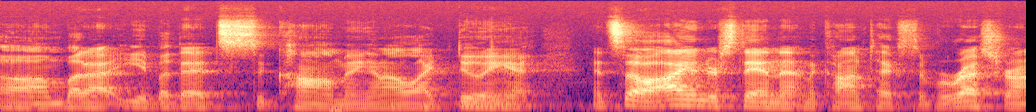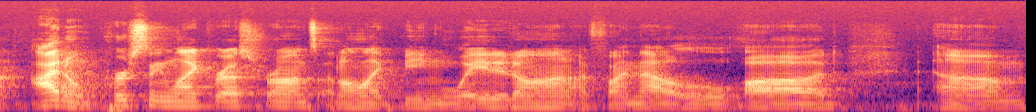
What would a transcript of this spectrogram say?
Um, but I, yeah, but that's calming, and I like doing it. And so I understand that in the context of a restaurant. I don't personally like restaurants. I don't like being waited on. I find that a little odd. Um,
